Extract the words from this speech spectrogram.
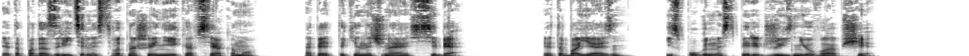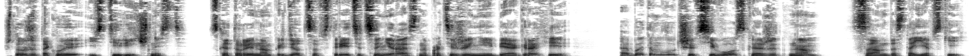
Это подозрительность в отношении ко всякому, опять-таки начиная с себя. Это боязнь, испуганность перед жизнью вообще. Что же такое истеричность, с которой нам придется встретиться не раз на протяжении биографии – об этом лучше всего скажет нам сам Достоевский,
